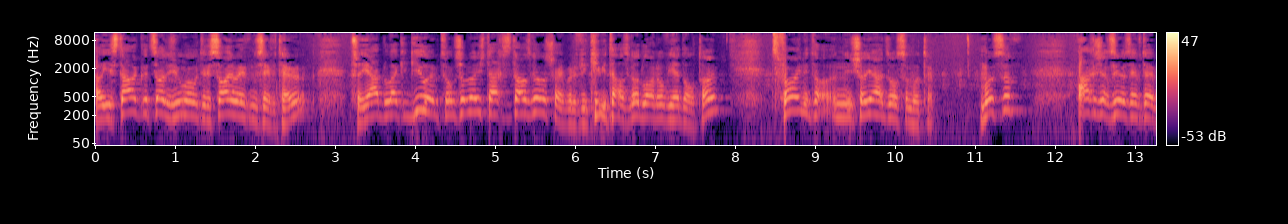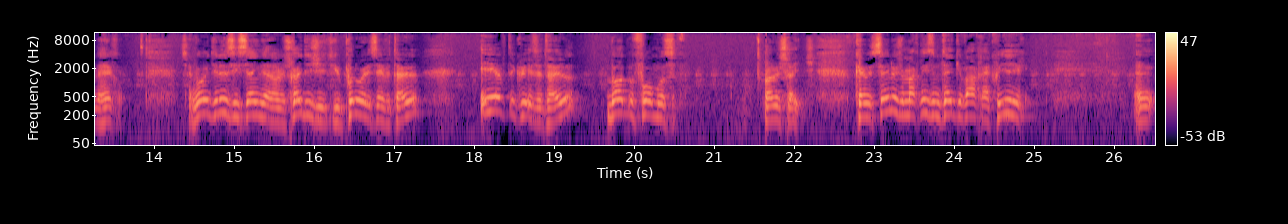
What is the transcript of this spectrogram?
El Yistal Kutzon, you go to the side away from the Sefer Torah. So you had like a gilo, it's on Shalosh Tachs Talas Gadol Shai. But if you keep your Talas Gadol on over your head all the time, it's fine, and Shalyad is also mutter. Musaf, Behechel. So going to this, he's saying that on Shchodesh, you, you put away the Sefer Torah, after Kriyas Torah, but before Musaf. On Shchodesh. Okay, we're saying that Machnisim take a and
